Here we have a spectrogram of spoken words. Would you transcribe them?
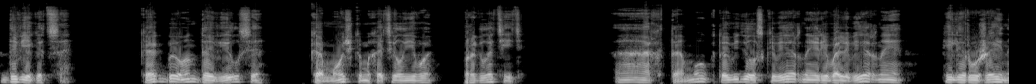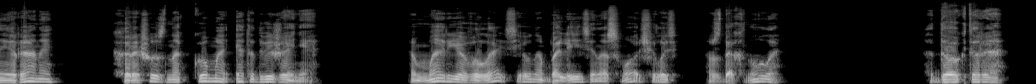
двигаться. как бы он давился комочком и хотел его проглотить. Ах, тому, кто видел скверные револьверные или ружейные раны, хорошо знакомо это движение. Марья Власьевна болезненно сморщилась, вздохнула. «Доктора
